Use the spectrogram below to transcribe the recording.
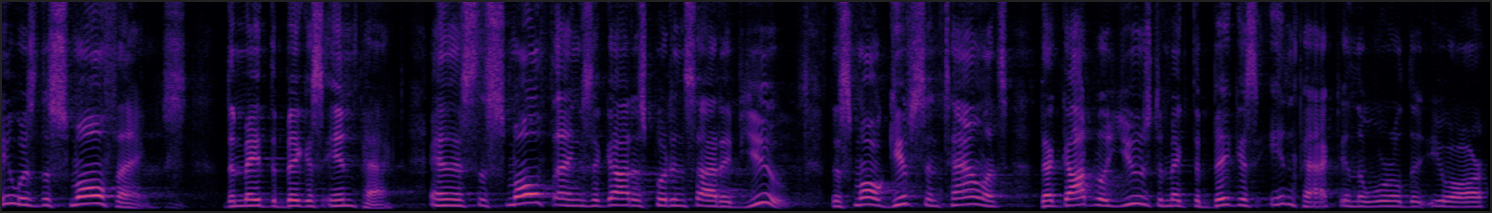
It was the small things that made the biggest impact. And it's the small things that God has put inside of you, the small gifts and talents that God will use to make the biggest impact in the world that you are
